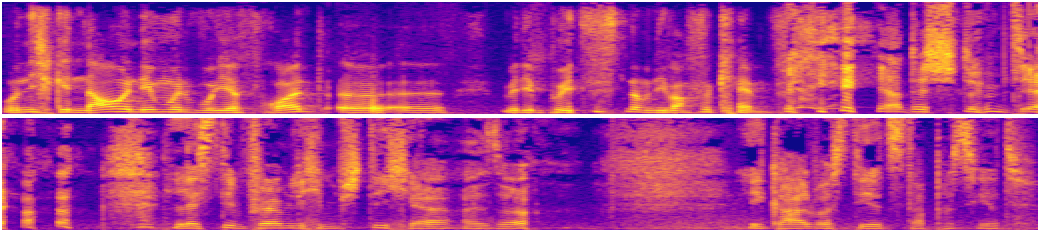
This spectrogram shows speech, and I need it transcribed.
und nicht genau in dem Moment, wo ihr Freund äh, äh, mit dem Polizisten um die Waffe kämpft. ja, das stimmt, ja. Lässt ihn förmlich im Stich, ja. Also, egal was dir jetzt da passiert.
